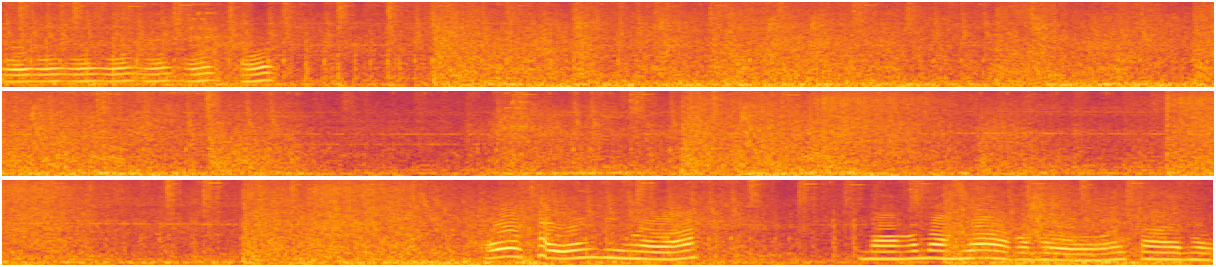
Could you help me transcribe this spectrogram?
โอ้ยโอ้ยโอ้ยโอ้ยโอ้ยโอ้ยโอ้ยเอ้ยใครแม่งยิงเลยวะ มองก็มองยากโอ้โหตายหมด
